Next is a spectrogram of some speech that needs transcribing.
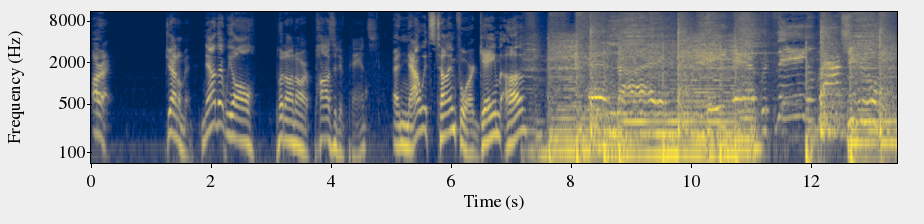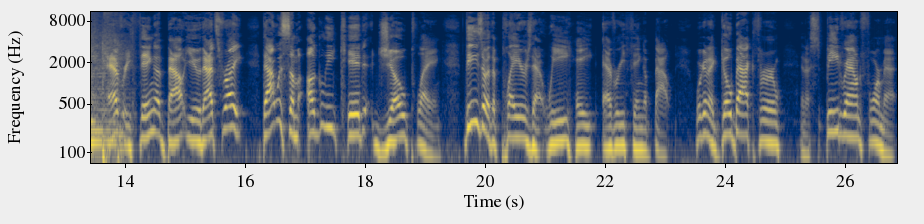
All right, gentlemen, now that we all put on our positive pants, and now it's time for our game of. And I hate everything about you. Everything about you. That's right. That was some ugly kid Joe playing. These are the players that we hate everything about. We're going to go back through in a speed round format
